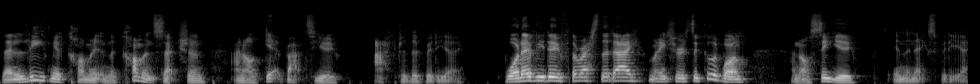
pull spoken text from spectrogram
then leave me a comment in the comment section and I'll get back to you after the video. Whatever you do for the rest of the day, make sure it's a good one and I'll see you in the next video.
